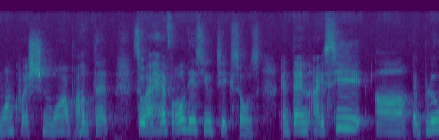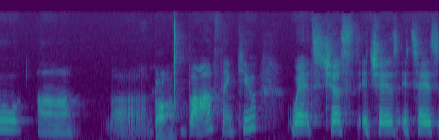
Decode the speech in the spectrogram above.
one question more about that. So I have all these UTXOs, and then I see uh, a blue uh, uh, bar. Bar, thank you, where it's just it says it says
